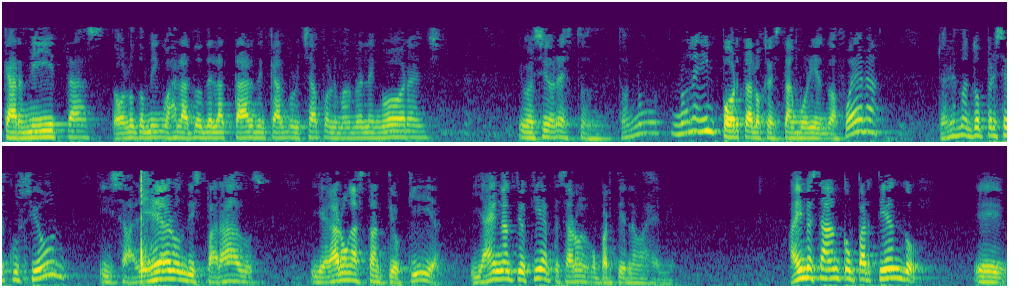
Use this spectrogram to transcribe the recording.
Carnitas, todos los domingos a las 2 de la tarde en Calvary Chapel, Emanuel en Orange. Y el Señor, esto, no, no les importa a los que están muriendo afuera. Entonces les mandó persecución y salieron disparados y llegaron hasta Antioquía. Y ya en Antioquía empezaron a compartir el Evangelio. Ahí me estaban compartiendo eh,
